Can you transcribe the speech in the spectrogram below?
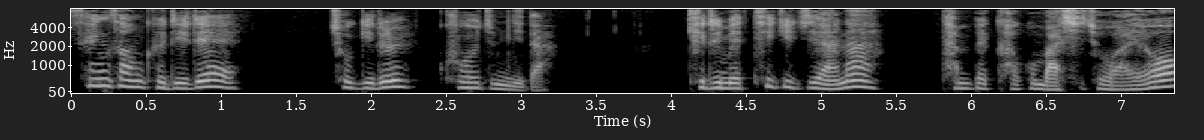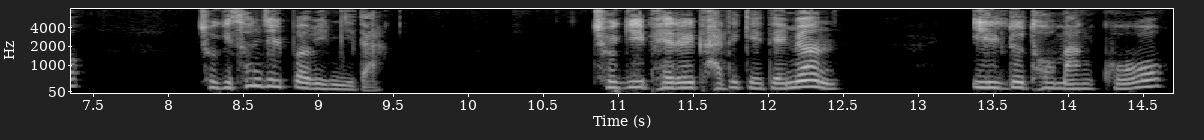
생선 그릴에 조기를 구워줍니다. 기름에 튀기지 않아 담백하고 맛이 좋아요. 조기 손질법입니다. 조기 배를 가르게 되면 일도 더 많고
